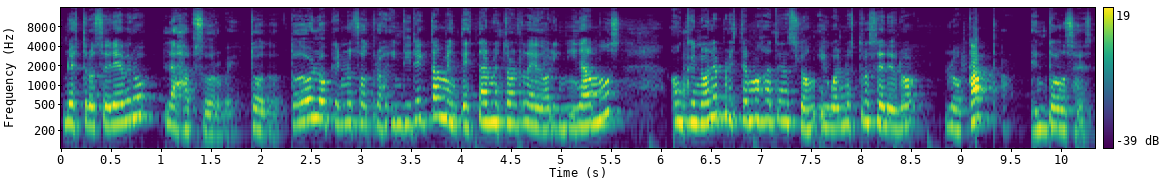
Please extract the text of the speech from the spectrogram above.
nuestro cerebro las absorbe, todo. Todo lo que nosotros indirectamente está a nuestro alrededor y miramos, aunque no le prestemos atención, igual nuestro cerebro lo capta. Entonces,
